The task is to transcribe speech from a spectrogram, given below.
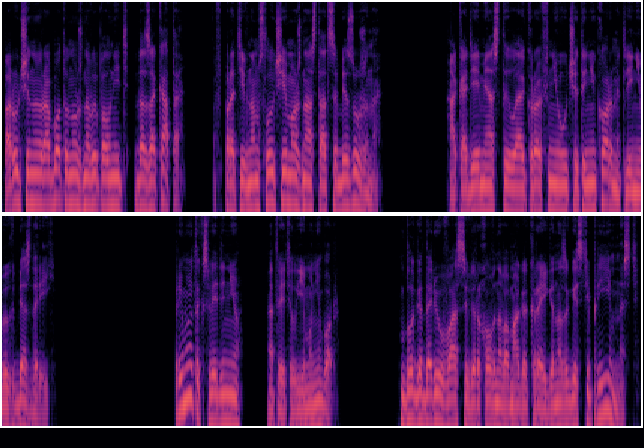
Порученную работу нужно выполнить до заката, в противном случае можно остаться без ужина. Академия «Стылая кровь» не учит и не кормит ленивых бездарей». «Приму это к сведению», — ответил ему Небор. «Благодарю вас и Верховного мага Крейгана за гостеприимность.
